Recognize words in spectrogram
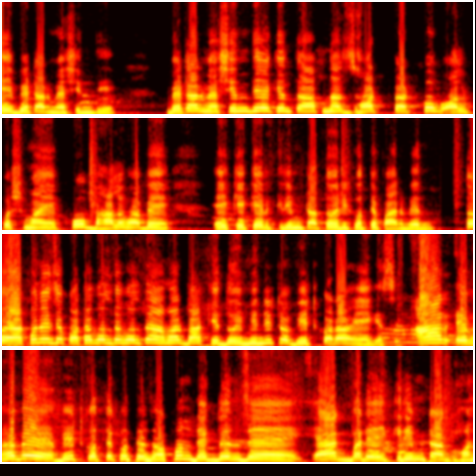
এই বেটার মেশিন দিয়ে। বেটার মেশিন দিয়ে কিন্তু আপনার ঝটপট খুব অল্প সময়ে খুব ভালোভাবে এই কেকের ক্রিমটা তৈরি করতে পারবেন। তো এখন এই যে কথা বলতে বলতে আমার বাকি দুই মিনিটও বিট করা হয়ে গেছে। আর এভাবে বিট করতে করতে যখন দেখবেন যে একবারে এই ক্রিমটা ঘন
